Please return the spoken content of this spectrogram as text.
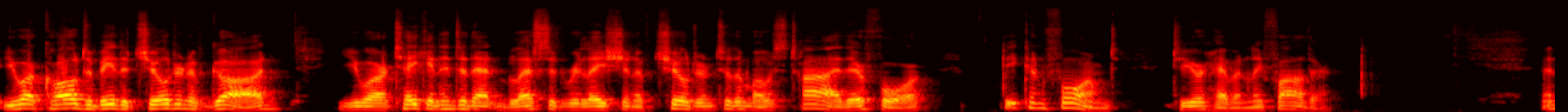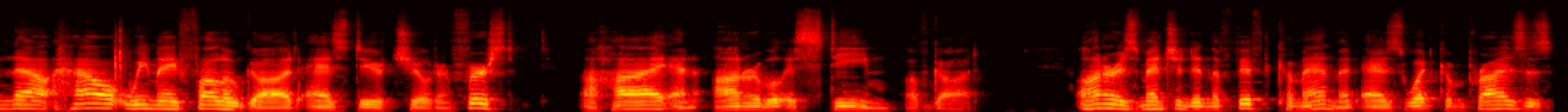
You are called to be the children of God, you are taken into that blessed relation of children to the Most High. Therefore, be conformed to your Heavenly Father. And now, how we may follow God as dear children. First, a high and honorable esteem of God. Honor is mentioned in the fifth commandment as what comprises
